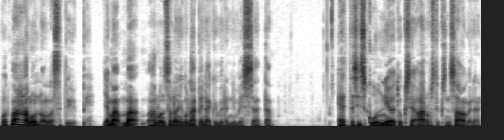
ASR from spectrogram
Mutta mä haluan olla se tyyppi. Ja mä, mä haluan sanoa niin läpinäkyvyyden nimissä, että, että siis kunnioituksen ja arvostuksen saaminen,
